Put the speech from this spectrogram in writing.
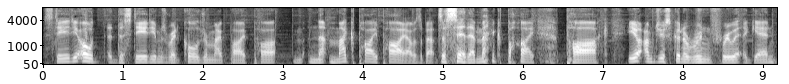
stadium. Oh, the stadiums: Red Cauldron, Magpie Park, Magpie Pie. I was about to say the Magpie Park. You know, I'm just gonna run through it again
